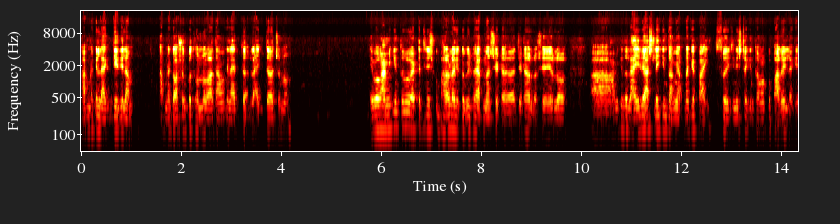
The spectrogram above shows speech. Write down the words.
আপনাকে লাইক দিয়ে দিলাম। আপনাকে অসংখ্য ধন্যবাদ আমাকে লাইক লাইক দেওয়ার জন্য। এবং আমি কিন্তু একটা জিনিস খুব ভালো লাগে কবির ভাই আপনার সেটা, যেটা হলো সে হলো আমি কিন্তু লাইভে আসলেই কিন্তু আমি আপনাকে পাই। সো এই জিনিসটা কিন্তু আমার খুব ভালোই লাগে।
